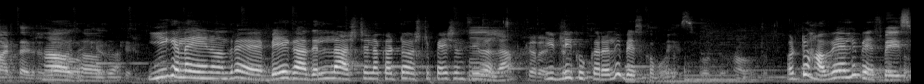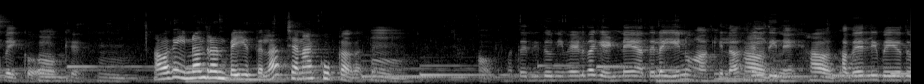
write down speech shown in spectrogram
ಮಾಡ್ತಾ ಇದ್ರು ಹೌದು ಹೌದು. ಈಗೆಲ್ಲ ಏನು ಅಂದ್ರೆ ಬೇಗ ಅದೆಲ್ಲ ಅಷ್ಟೆಲ್ಲ ಕಟ್ಟು ಅಷ್ಟು ಪೇಷನ್ಸ್ ಇರಲ್ಲ. ಇಡ್ಲಿ ಕುಕ್ಕರಲ್ಲಿ ಬೇಯಿಸ್ಕೋಬಹುದು ಬೇಯಿಸ್ಬೋದು ಹೌದು. ಒಟ್ಟು ಹವೆಯಲ್ಲಿ ಬೇಯಿಸಬೇಕು. ಬೇಯಿಸ್ಬೇಕು ಓಕೆ ಅವಾಗ ಇನ್ನೊಂದ್ ರೌಂಡ್ ಬೇಯುತ್ತಲ್ಲ ಚೆನ್ನಾಗಿ ಕುಕ್ ಆಗುತ್ತೆ. ಮತ್ತೆ ಇದು ನೀವ್ ಹೇಳಿದಾಗ ಎಣ್ಣೆ ಅದೆಲ್ಲ ಏನು ಹಾಕಿಲ್ಲ ಹೆಲ್ದಿನೇ. ಹೌದು. ಹವೆಯಲ್ಲಿ ಬೇಯೋದು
